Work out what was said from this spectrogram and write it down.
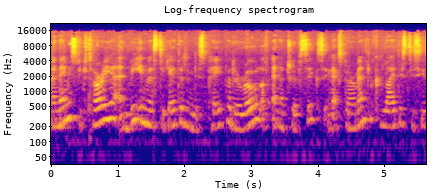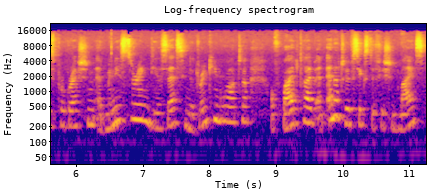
my name is Victoria and we investigated in this paper the role of NR2F6 in experimental colitis disease progression administering DSS in the drinking water of wild-type and NR2F6 deficient mice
